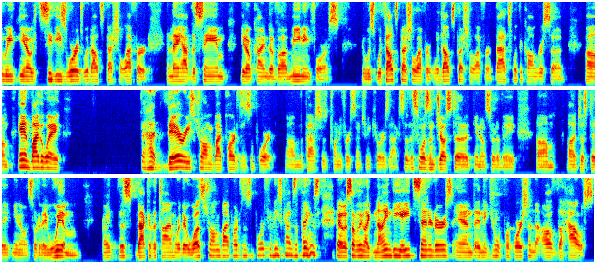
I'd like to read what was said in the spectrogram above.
we, you know, see these words without special effort and they have the same, you know, kind of uh, meaning for us. It was without special effort, without special effort. That's what the Congress said. Um, and by the way, that had very strong bipartisan support, um, the passage of the 21st Century Cures Act. So this wasn't just a, you know, sort of a, um, uh, just a, you know, sort of a whim, right? This back at the time where there was strong bipartisan support for these kinds of things, it was something like 98 senators and an equal proportion of the House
